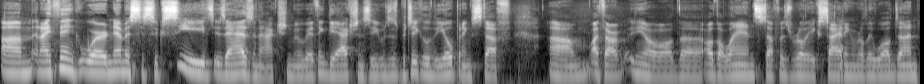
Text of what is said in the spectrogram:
Um, and I think where Nemesis succeeds is as an action movie. I think the action sequences, particularly the opening stuff, um, I thought you know all the all the land stuff was really exciting, really well done.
